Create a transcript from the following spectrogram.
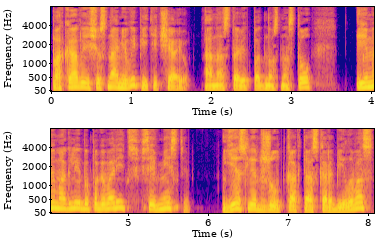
Пока вы еще с нами выпьете чаю, она ставит поднос на стол, и мы могли бы поговорить все вместе. Если Джуд как-то оскорбила вас,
